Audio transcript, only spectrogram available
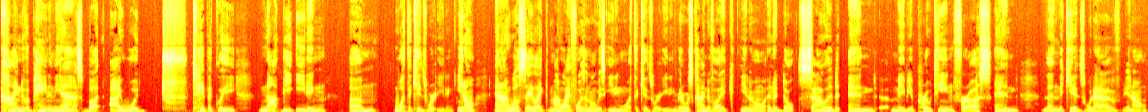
kind of a pain in the ass, but I would tr- typically not be eating um, what the kids were eating, you know. And I will say, like, my wife wasn't always eating what the kids were eating. There was kind of like, you know, an adult salad and uh, maybe a protein for us. And then the kids would have, you know,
